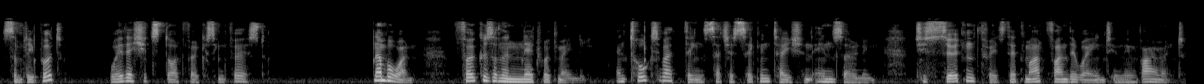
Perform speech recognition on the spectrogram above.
Simply put, where they should start focusing first. Number one, focus on the network mainly and talks about things such as segmentation and zoning to certain threats that might find their way into the environment.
